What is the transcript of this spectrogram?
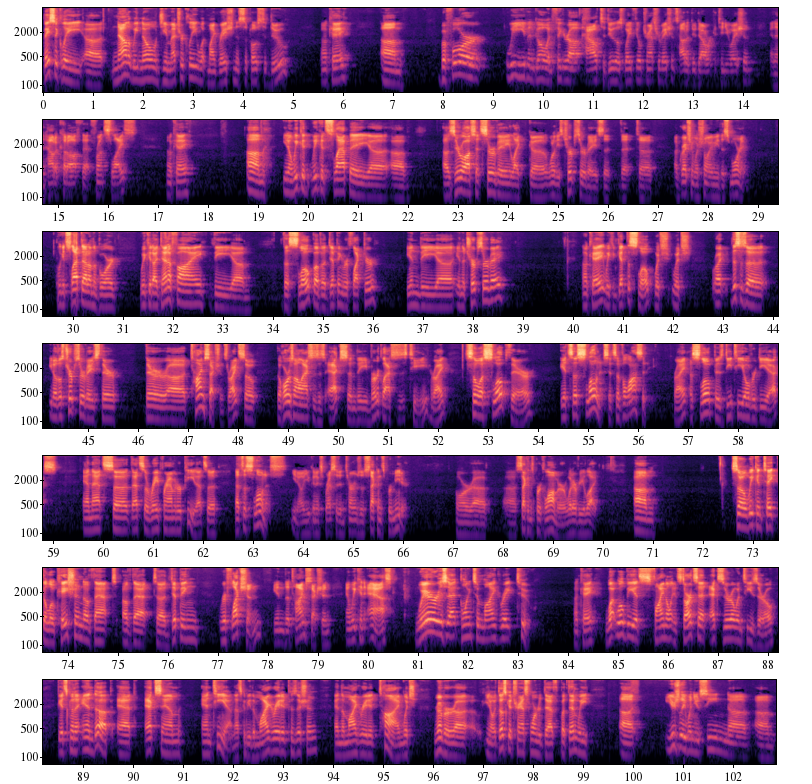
basically uh, now that we know geometrically what migration is supposed to do. Okay, um, before we even go and figure out how to do those wave field transformations, how to do downward continuation, and then how to cut off that front slice. Okay, um, you know we could we could slap a uh, uh a zero offset survey like uh, one of these chirp surveys that that uh, Gretchen was showing me this morning. We could slap that on the board. We could identify the um, the slope of a dipping reflector in the uh, in the chirp survey. Okay, we could get the slope, which which right. This is a you know those chirp surveys. They're they're uh, time sections, right? So the horizontal axis is x and the vertical axis is t, right? So a slope there, it's a slowness, it's a velocity, right? A slope is dt over dx, and that's uh, that's a ray parameter p. That's a that's a slowness. You know, you can express it in terms of seconds per meter, or uh, uh, seconds per kilometer, or whatever you like. Um, so we can take the location of that of that uh, dipping reflection in the time section, and we can ask where is that going to migrate to? Okay, what will be its final? It starts at x zero and t zero. It's going to end up at xm and tm. That's going to be the migrated position and the migrated time. Which remember, uh, you know, it does get transformed to depth, but then we uh, usually when you've seen, uh, um,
